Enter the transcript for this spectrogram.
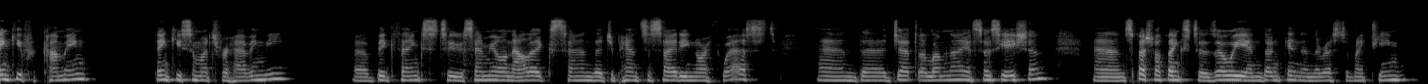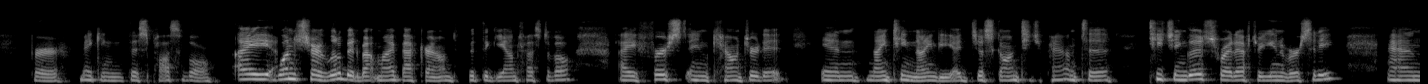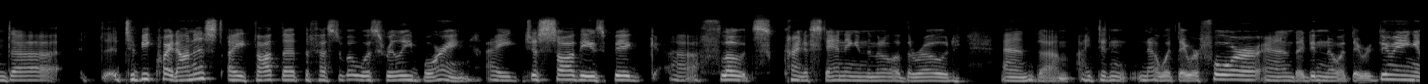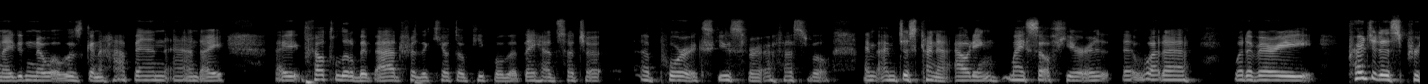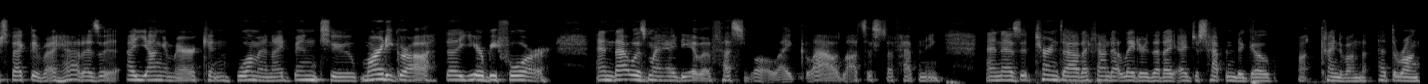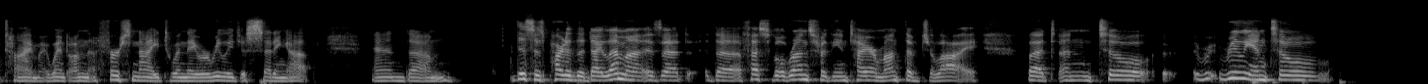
thank you for coming. Thank you so much for having me. Uh, big thanks to Samuel and Alex and the Japan Society Northwest and the JET Alumni Association. And special thanks to Zoe and Duncan and the rest of my team for making this possible. I want to share a little bit about my background with the Gion Festival. I first encountered it in 1990. I'd just gone to Japan to teach English right after university. And uh, to be quite honest, I thought that the festival was really boring. I just saw these big uh, floats kind of standing in the middle of the road and um, I didn't know what they were for and I didn't know what they were doing and I didn't know what was going to happen. And I, I felt a little bit bad for the Kyoto people that they had such a, a poor excuse for a festival. I'm, I'm just kind of outing myself here. Uh, what a, what a very prejudiced perspective I had as a, a, young American woman. I'd been to Mardi Gras the year before, and that was my idea of a festival, like loud, lots of stuff happening. And as it turns out, I found out later that I, I just happened to go kind of on the, at the wrong time. I went on the first night when they were really just setting up. And um, this is part of the dilemma is that the festival runs for the entire month of July. But until really until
